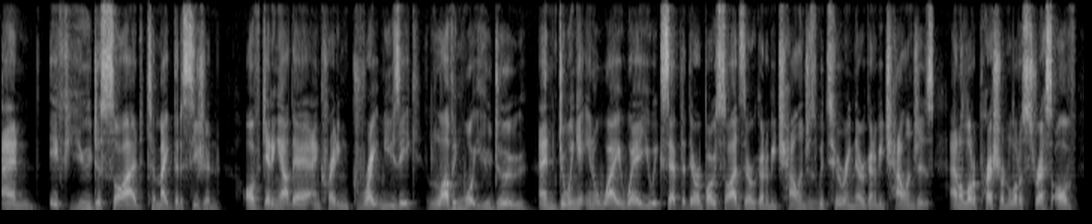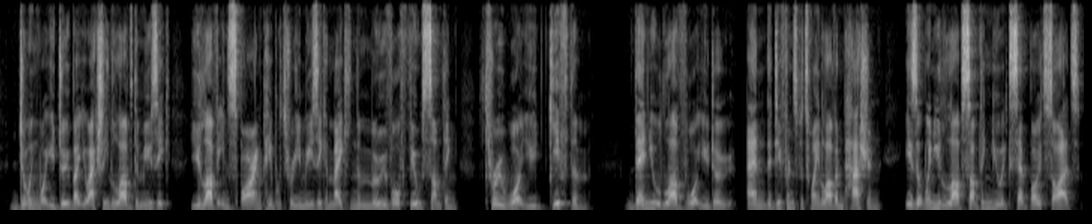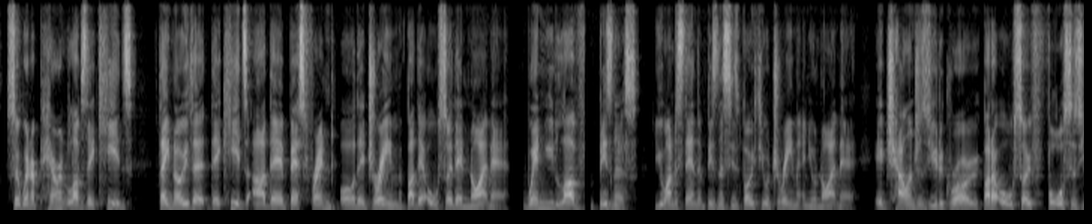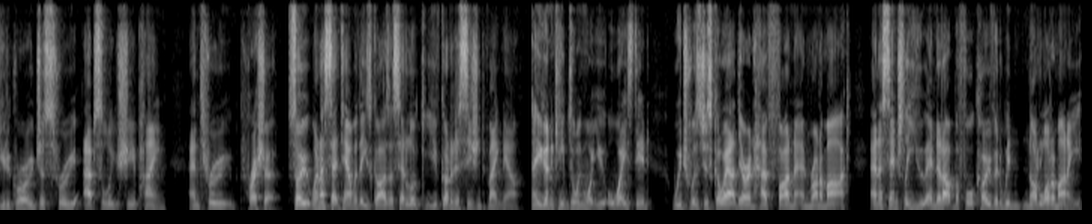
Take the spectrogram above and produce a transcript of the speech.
And if you decide to make the decision of getting out there and creating great music, loving what you do, and doing it in a way where you accept that there are both sides. There are going to be challenges with touring, there are going to be challenges and a lot of pressure and a lot of stress of doing what you do, but you actually love the music. You love inspiring people through your music and making them move or feel something through what you give them. Then you'll love what you do. And the difference between love and passion is that when you love something, you accept both sides. So when a parent loves their kids, they know that their kids are their best friend or their dream, but they're also their nightmare. When you love business, you understand that business is both your dream and your nightmare. It challenges you to grow, but it also forces you to grow just through absolute sheer pain and through pressure. So when I sat down with these guys, I said, look, you've got a decision to make now. Are you going to keep doing what you always did, which was just go out there and have fun and run a mark? And essentially, you ended up before COVID with not a lot of money,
